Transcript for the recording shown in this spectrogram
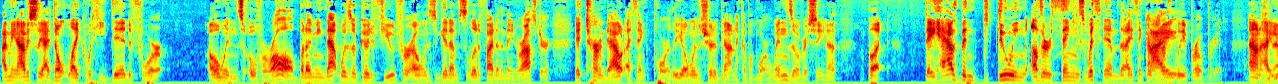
I mean, obviously, I don't like what he did for Owens overall, but I mean, that was a good feud for Owens to get him solidified in the main roster. It turned out, I think, poorly. Owens should have gotten a couple more wins over Cena, but they have been doing other things with him that I think are I- perfectly appropriate. I don't know how you, know,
